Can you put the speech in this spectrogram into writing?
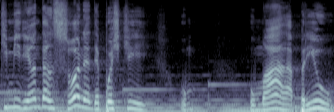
Que Miriam dançou, né? Depois que o, o mar abriu.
